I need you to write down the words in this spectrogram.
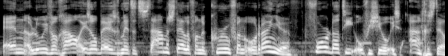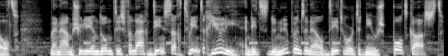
En Louis van Gaal is al bezig met het samenstellen van de crew van Oranje... voordat hij officieel is aangesteld. Mijn naam is Julian Dom, het is vandaag dinsdag 20 juli... en dit is de Nu.nl Dit Wordt Het Nieuws podcast.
